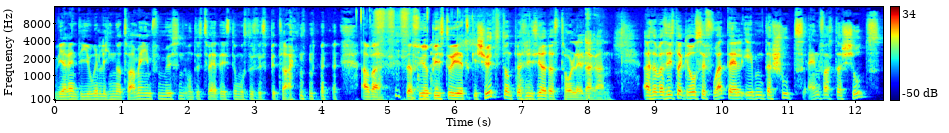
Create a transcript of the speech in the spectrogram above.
während die Jugendlichen nur zweimal impfen müssen und das zweite ist, du musstest es bezahlen. aber dafür bist du jetzt geschützt und das ist ja das Tolle daran. Also was ist der große Vorteil? Eben der Schutz, einfach der Schutz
